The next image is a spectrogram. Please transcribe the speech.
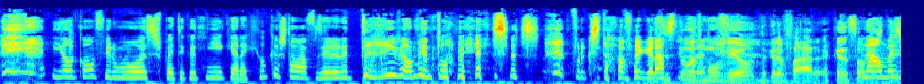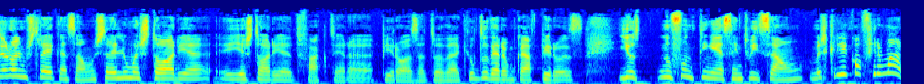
E ele confirmou a suspeita que eu tinha, que era aquilo que eu estava a fazer era terrivelmente lamechas, porque estava grávida. Mas isso não a demoveu de gravar a canção Não, mas disco. eu não lhe mostrei a canção, mostrei-lhe uma história e a história de facto era pirosa toda, aquilo tudo era um bocado piroso. E eu, no fundo, tinha essa intuição, mas queria confirmar.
